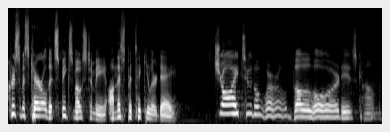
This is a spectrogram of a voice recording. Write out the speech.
Christmas carol that speaks most to me on this particular day is Joy to the world, the Lord is come.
